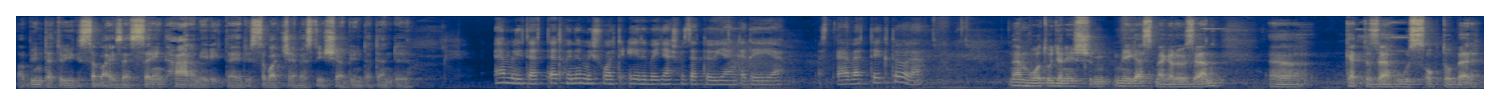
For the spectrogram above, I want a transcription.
a büntetőjogi szabályozás szerint három évig terjedő szabadságvesztéssel büntetendő. Említetted, hogy nem is volt érvényes vezetői engedélye. Ezt elvették tőle? Nem volt ugyanis még ezt megelőzően 2020. október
